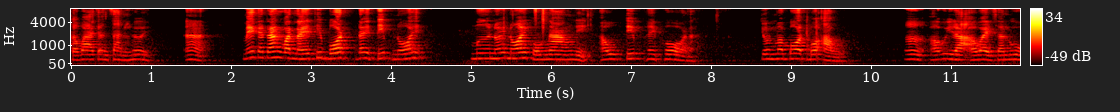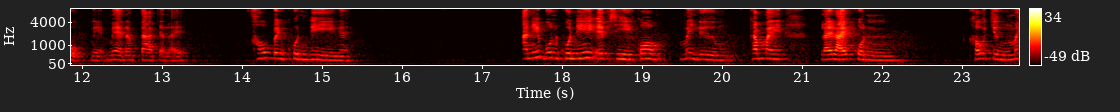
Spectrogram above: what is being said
กะว่าจังสันเลยอ่าแม้กระทั่งวันไหนที่บอสได้ติปน้อย มือน้อยๆของนางนี่ เอาติปให้พ่อนะจนมาบอสบ่เอาเออเอาเวลาเอาไว้ซะลูกเนี่ยแม่น้ำตาจะไหลเขาเป็นคนดีไง นนี้บุญคุณนี้เอฟซีก็ไม่ลืมทำไมหลาย ๆ คนเขาจึงไม่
